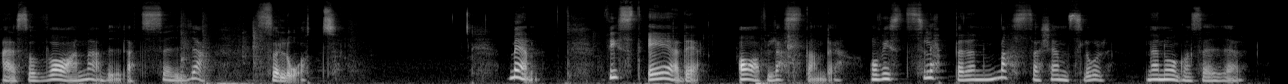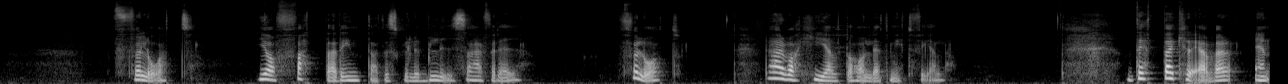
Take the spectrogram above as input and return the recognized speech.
är så vana vid att säga förlåt. Men visst är det avlastande och visst släpper en massa känslor när någon säger Förlåt, jag fattade inte att det skulle bli så här för dig. Förlåt, det här var helt och hållet mitt fel. Detta kräver en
